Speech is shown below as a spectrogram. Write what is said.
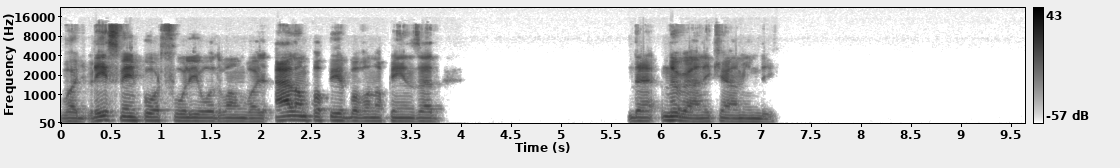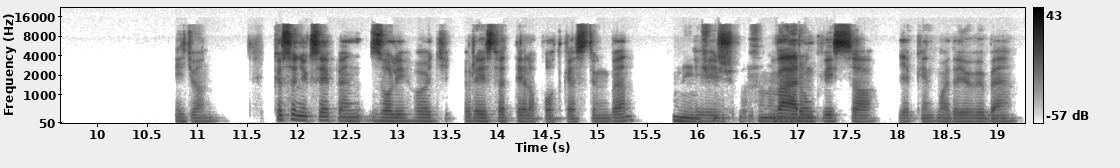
vagy részvényportfóliód van, vagy állampapírban van a pénzed, de növelni kell mindig. Így van. Köszönjük szépen, Zoli, hogy részt vettél a podcastünkben, Nincs és várunk el. vissza egyébként majd a jövőben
